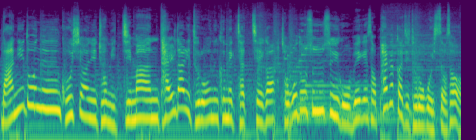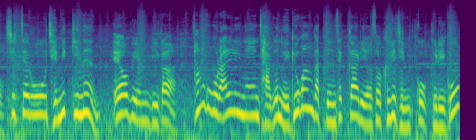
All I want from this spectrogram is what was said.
난이도는 고시원이 좀 있지만 달달이 들어오는 금액 자체가 적어도 순수익 500에서 800까지 들어오고 있어서 실제로 재밌기는 에어비앤비가 한국을 알리는 작은 외교관 같은 색깔이어서 그게 재밌고 그리고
